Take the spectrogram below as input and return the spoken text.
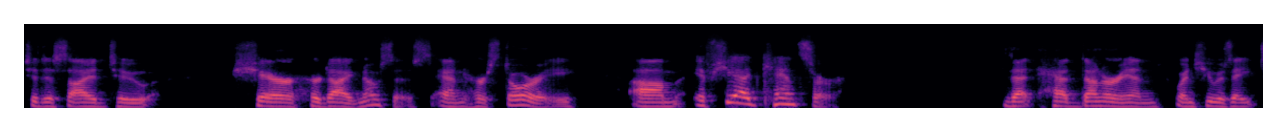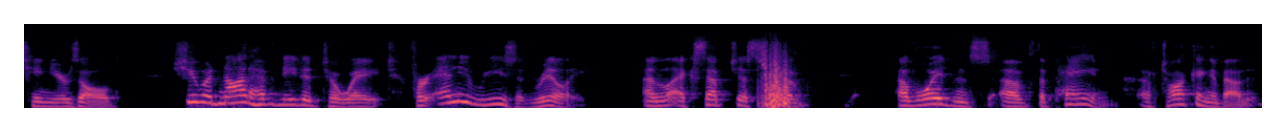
to decide to share her diagnosis and her story. Um, if she had cancer that had done her in when she was 18 years old, she would not have needed to wait for any reason, really, and except just sort of avoidance of the pain of talking about it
